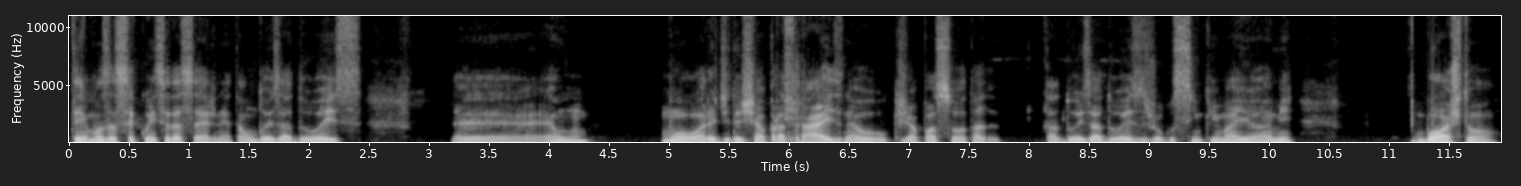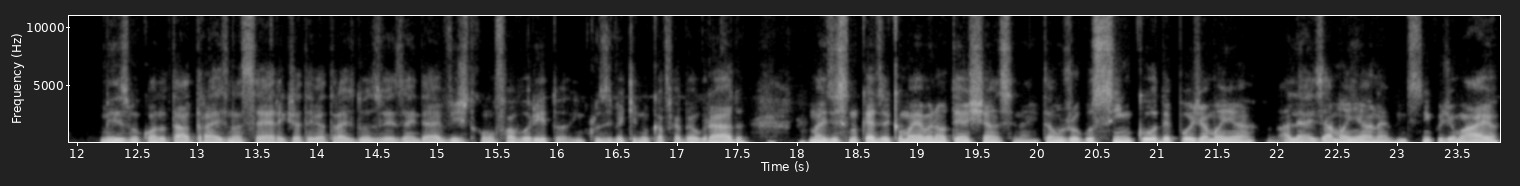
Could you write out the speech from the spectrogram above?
temos a sequência da série, né? Tá um 2 a 2 é, é um, uma hora de deixar para trás, né? O, o, que já passou, tá, tá 2 a 2 jogo 5 em Miami. Boston mesmo quando está atrás na série, que já teve atrás duas vezes, ainda é visto como favorito, inclusive aqui no Café Belgrado, mas isso não quer dizer que o Miami não tenha chance, né? Então, jogo 5 depois de amanhã, aliás, amanhã, né, 25 de maio,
